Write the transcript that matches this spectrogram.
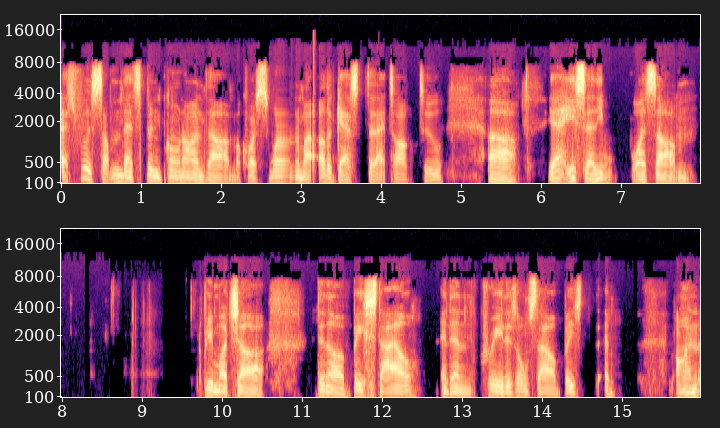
that's really something that's been going on. Um, of course, one of my other guests that I talked to, uh, yeah, he said he was um, pretty much uh, did a base style and then create his own style based on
